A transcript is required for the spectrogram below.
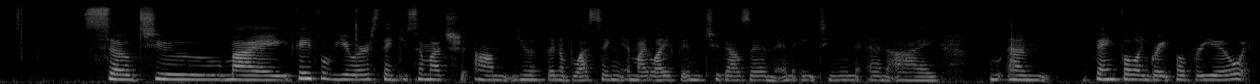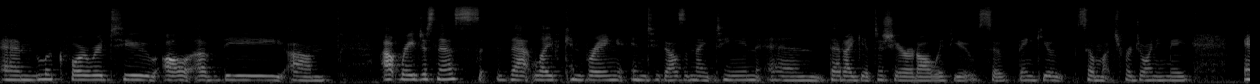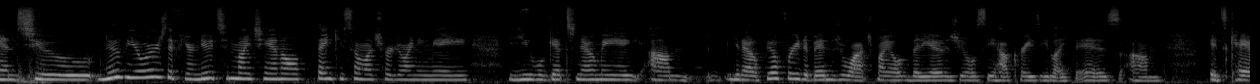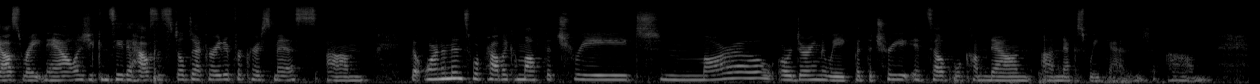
so to my faithful viewers, thank you so much. Um, you have been a blessing in my life in 2018 and I am thankful and grateful for you and look forward to all of the um, outrageousness that life can bring in 2019 and that I get to share it all with you. So thank you so much for joining me. And to new viewers, if you're new to my channel, thank you so much for joining me. You will get to know me. Um, you know, feel free to binge watch my old videos. You'll see how crazy life is. Um, it's chaos right now. As you can see, the house is still decorated for Christmas. Um, the ornaments will probably come off the tree tomorrow or during the week, but the tree itself will come down uh, next weekend. Um,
